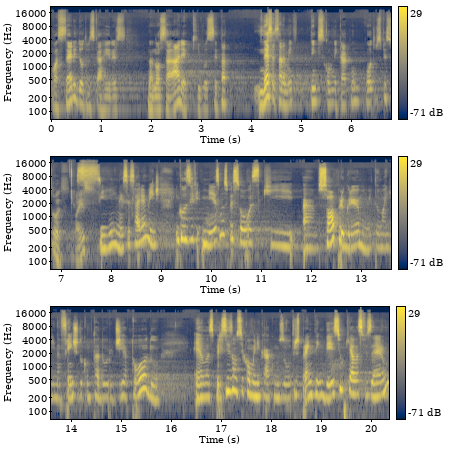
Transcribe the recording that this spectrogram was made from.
uma série de outras carreiras na nossa área que você está necessariamente tem que se comunicar com, com outras pessoas, não é isso? Sim, necessariamente. Inclusive, mesmo as pessoas que ah, só programam e estão ali na frente do computador o dia todo, elas precisam se comunicar com os outros para entender se o que elas fizeram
